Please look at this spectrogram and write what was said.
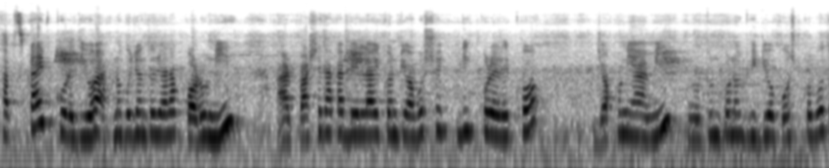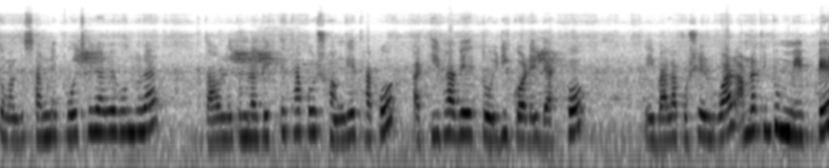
সাবস্ক্রাইব করে দিও। এখনও পর্যন্ত যারা করনি, আর পাশে থাকা বেল আইকনটি অবশ্যই ক্লিক করে রেখো। যখনই আমি নতুন কোনো ভিডিও পোস্ট করব, তোমাদের সামনে পৌঁছে যাবে বন্ধুরা। তাহলে তোমরা দেখতে থাকো, সঙ্গে থাকো, আর কীভাবে তৈরি করে দেখো এই বালাপোষের ওয়ার আমরা কিন্তু মেপে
